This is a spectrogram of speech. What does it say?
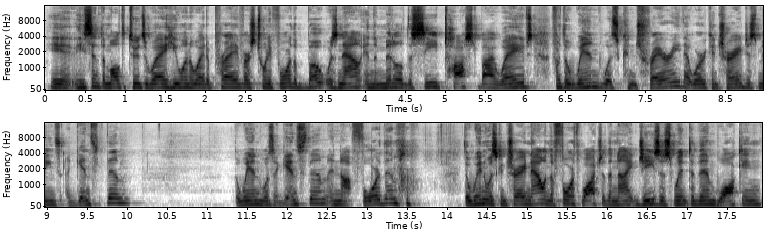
He, he sent the multitudes away. He went away to pray. Verse 24, the boat was now in the middle of the sea, tossed by waves, for the wind was contrary. That word contrary just means against them. The wind was against them and not for them. The wind was contrary. Now, in the fourth watch of the night, Jesus went to them walking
